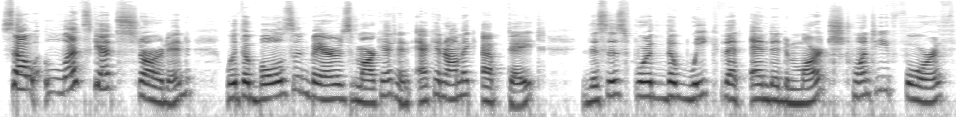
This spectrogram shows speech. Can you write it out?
So let's get started with the Bulls and Bears market and economic update. This is for the week that ended March 24th,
